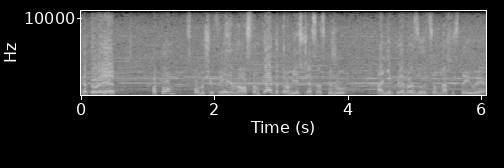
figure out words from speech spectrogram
которые потом с помощью фрезерного станка, о котором я сейчас расскажу, они преобразуются в наши стоевые.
